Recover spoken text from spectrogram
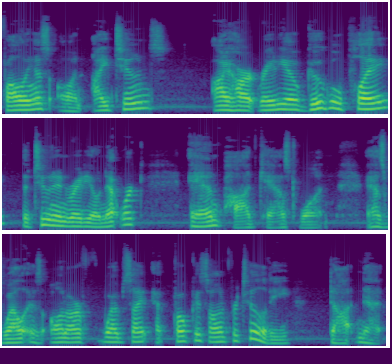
following us on iTunes, iHeartRadio, Google Play, the TuneIn Radio Network, and Podcast One, as well as on our website at focusonfertility.net.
